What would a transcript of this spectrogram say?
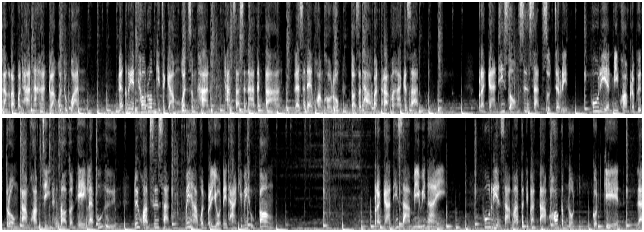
หลังรับประทานอาหารกลางวันทุกวัน นักเรียนเข้าร่วมกิจกรรมวันสำคัญ ทางศาสนาต่างๆ และแสดงความเคารพต่อสถาบันพระมหากษัตริย์ ประการที่ 2 ซื่อสัตย์สุจริต ผู้เรียนมีความประพฤติตรงตามความจริงทั้งต่อตนเองและผู้อื่น ด้วยความซื่อสัตย์ไม่หาผลประโยชน์ในทางที่ไม่ถูกต้อง ประการที่ 3 มีวินัย ผู้เรียนสามารถปฏิบัติตามข้อกำหนด กฎเกณฑ์ และ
